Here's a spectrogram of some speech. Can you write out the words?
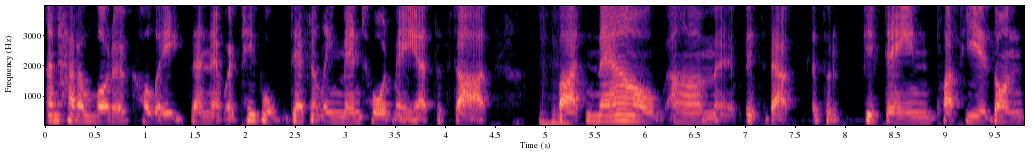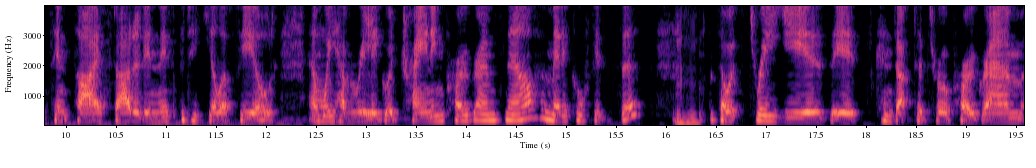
and had a lot of colleagues and network people definitely mentored me at the start. Mm-hmm. But now um, it's about sort of 15 plus years on since I started in this particular field, and we have really good training programs now for medical physicists. Mm-hmm. So it's three years. It's conducted through a program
